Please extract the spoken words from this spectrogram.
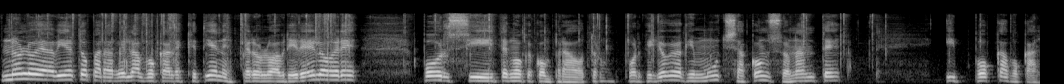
No lo he abierto para ver las vocales que tiene, pero lo abriré y lo veré por si tengo que comprar otro. Porque yo veo aquí mucha consonante y poca vocal.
